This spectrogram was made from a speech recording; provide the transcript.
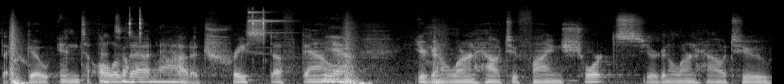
that go into all That's of that, how to trace stuff down. Yeah. You're going to learn how to find shorts. You're going to learn how to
